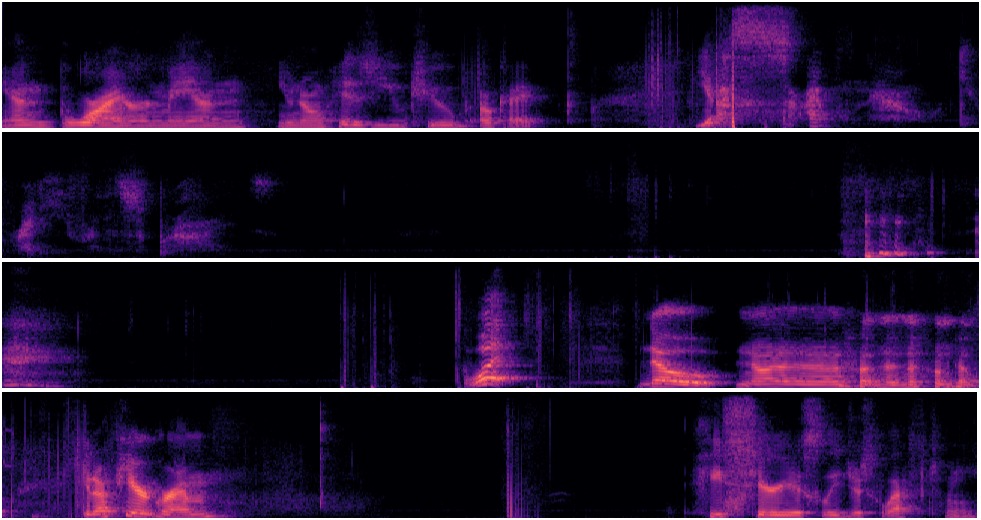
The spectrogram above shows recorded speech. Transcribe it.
And Iron Man, you know, his YouTube. Okay. Yes, I will now get ready for the surprise. what? No, no, no, no, no, no, no. Get up here, Grim. He seriously just left me.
